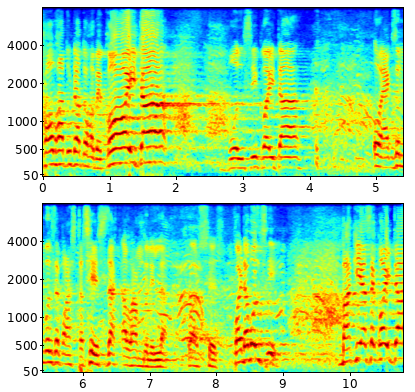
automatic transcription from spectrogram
সব হাত উঠাতে হবে, কয়টা? বলছি কয়টা? ও, একজন বলছে পাঁচটা, শেষ, যাক, আলহামদুলিল্লাহ শেষ। কয়টা বলছি? বাকি আছে কয়টা?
